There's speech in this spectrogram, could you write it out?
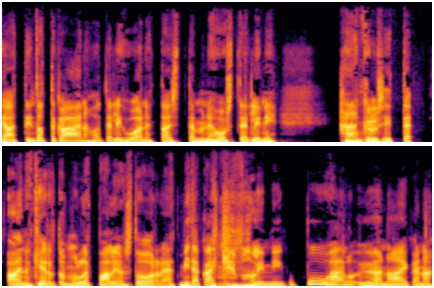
jaettiin totta kai aina hotellihuone tai sitten tämmöinen hostelli, niin hän kyllä sitten aina kertoi mulle paljon storeja, että mitä kaikkea mä olin niin kuin puuhailu yön aikana.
